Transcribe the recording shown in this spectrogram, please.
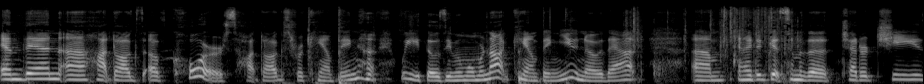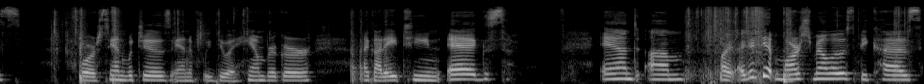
And then uh, hot dogs, of course, hot dogs for camping. we eat those even when we're not camping. You know that. Um, and I did get some of the cheddar cheese for sandwiches and if we do a hamburger. I got 18 eggs. And, um, all right, I did get marshmallows because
